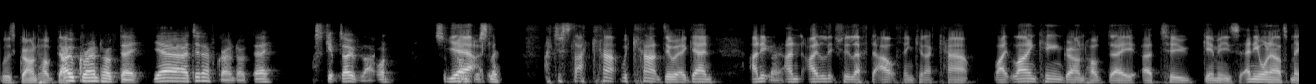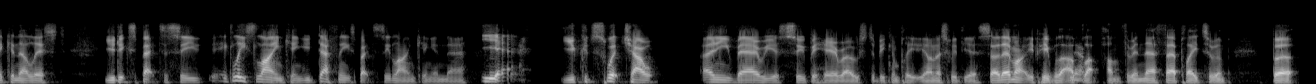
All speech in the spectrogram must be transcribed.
was Groundhog Day. oh, Groundhog Day. Yeah, I did have Groundhog Day. I skipped over that one. Yeah, Subconsciously. I just I can't we can't do it again. And it, No. and I literally left it out thinking I can't like Lion King and Groundhog Day are two gimmies. Anyone else making their list, you'd expect to see at least Lion King. You'd definitely expect to see Lion King in there. Yeah. You could switch out any various superheroes to be completely honest with you. So there might be people that have Yeah. Black Panther in there, fair play to them. But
